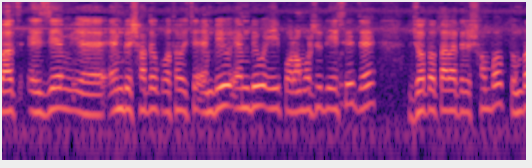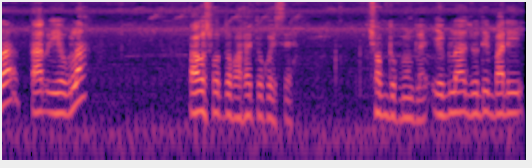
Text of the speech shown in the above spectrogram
প্লাস এজিএম এমডির সাথেও কথা হয়েছে। এমডিও এমডিও এই পরামর্শ দিয়েছে যে যত তাড়াতাড়ি সম্ভব তোমরা তার ইয়েগুলা কাগজপত্র পাঠাইতে কইছে। সব ডকুমেন্টগুলো এগুলা যদি বাড়ি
